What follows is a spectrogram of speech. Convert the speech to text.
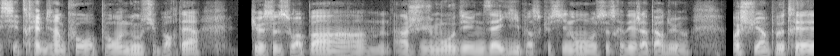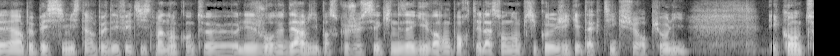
c'est très bien pour, pour nous, supporters, que ce soit pas un, un jumeau d'Inzaghi, parce que sinon ce serait déjà perdu. hein. Moi je suis un peu, très, un peu pessimiste et un peu défaitiste maintenant quand euh, les jours de derby, parce que je sais qu'Inzaghi va remporter l'ascendant psychologique et tactique sur Pioli. Et quand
